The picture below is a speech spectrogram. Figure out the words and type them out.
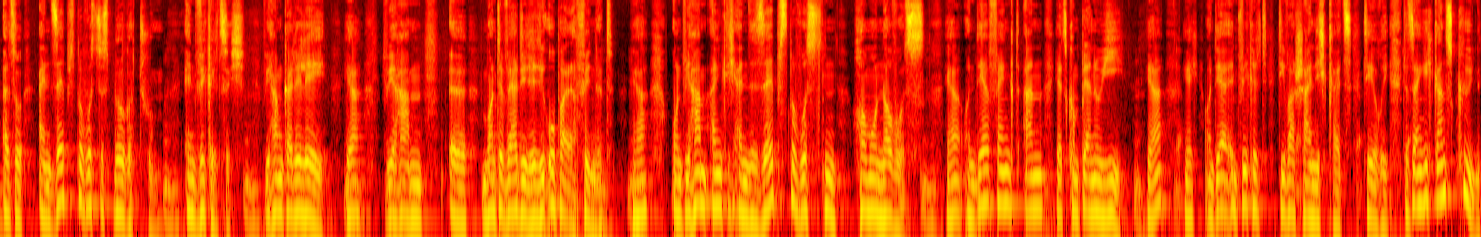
Also ein selbstbewusstes Bürgertum entwickelt sich. Wir haben Galilei, ja, wir haben äh, Monteverdi, der die Oper erfindet. Ja, und wir haben eigentlich einen selbstbewussten Homo novus. Ja, und der fängt an, jetzt kommt Bernoulli, ja, und der entwickelt die Wahrscheinlichkeitstheorie. Das ist eigentlich ganz kühn.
